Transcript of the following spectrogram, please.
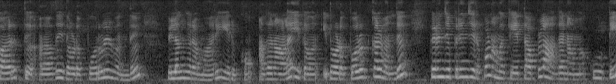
கருத்து அதாவது இதோட பொருள் வந்து விளங்குற மாதிரி இருக்கும். அதனால இதை இதோட பொருட்கள் வந்து பிரிஞ்சு பிரிஞ்சு இருக்கும். நமக்கு ஏத்தாப்புல அதை நம்ம கூட்டி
